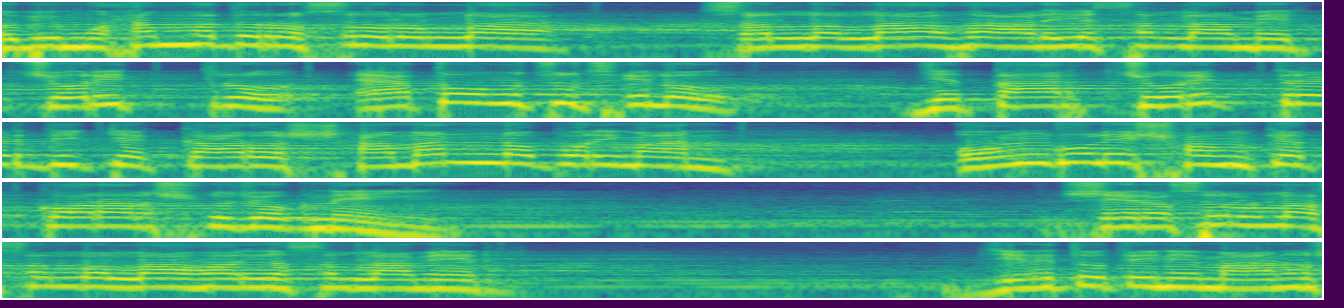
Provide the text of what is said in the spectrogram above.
নবী মুহাম্মদ রসুল্লাহ সাল্লাহ আলিয়া সাল্লামের চরিত্র এত উঁচু ছিল যে তার চরিত্রের দিকে কারও সামান্য পরিমাণ অঙ্গুলি সংকেত করার সুযোগ নেই। সে রসুল্লাহ সাল্লাহ আলিয়া সাল্লামের যেহেতু তিনি মানুষ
